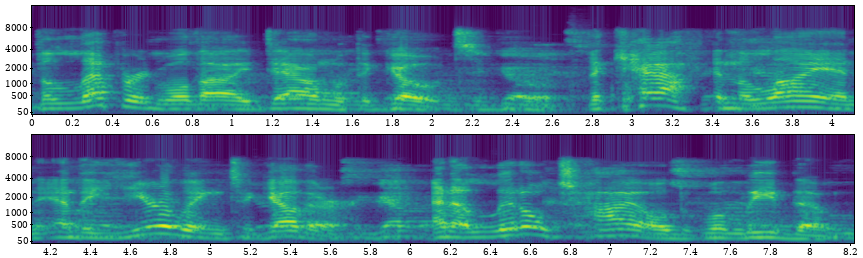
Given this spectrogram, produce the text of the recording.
The leopard will lie down with the goat. The calf and the lion and the yearling together, and a little child will lead them.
